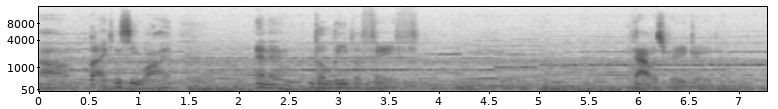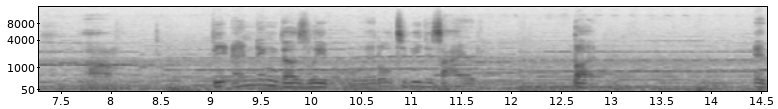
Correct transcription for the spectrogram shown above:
um, but I can see why. And then the leap of faith. That was pretty good. Um, the ending does leave a little to be desired, but it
